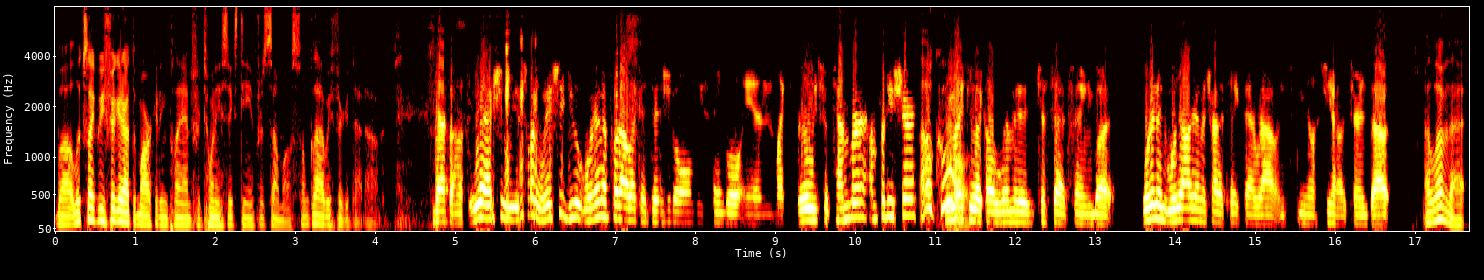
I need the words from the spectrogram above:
well, it looks like we figured out the marketing plan for 2016 for Somos. I'm glad we figured that out. That's awesome. Yeah, actually, it's funny. We actually do. We're gonna put out like a digital only single in like early September. I'm pretty sure. Oh, cool. We might do like a limited cassette thing, but we're gonna we are gonna try to take that route and you know see how it turns out. I love that.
